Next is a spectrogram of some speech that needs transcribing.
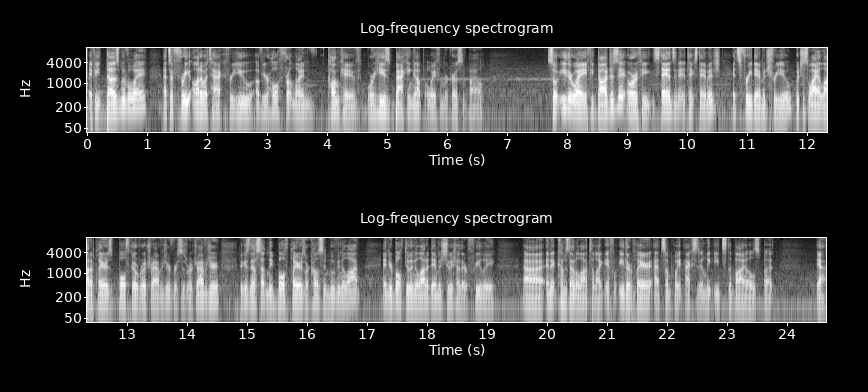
If he does move away, that's a free auto attack for you of your whole frontline concave where he's backing up away from a corrosive bile. So either way, if he dodges it or if he stands in it and takes damage, it's free damage for you, which is why a lot of players both go Roach Ravager versus Roach Ravager, because now suddenly both players are constantly moving a lot, and you're both doing a lot of damage to each other freely. Uh, and it comes down a lot to like if either player at some point accidentally eats the biles, but yeah,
